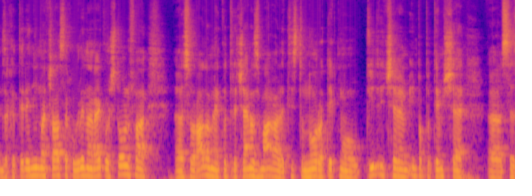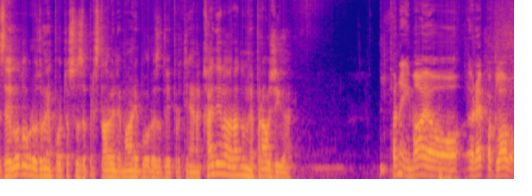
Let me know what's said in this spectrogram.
za katere nima časa, ko gre na Rajko Štolfa, uh, so Radomel, kot rečeno, zmagali tisto noro tekmo v Kidričevem in pa potem še uh, se zelo dobro v drugem času zaprestavili Mariboru za dve proti ena. Kaj delajo Radomel, prav žiga? Pa ne, imajo repa glavo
